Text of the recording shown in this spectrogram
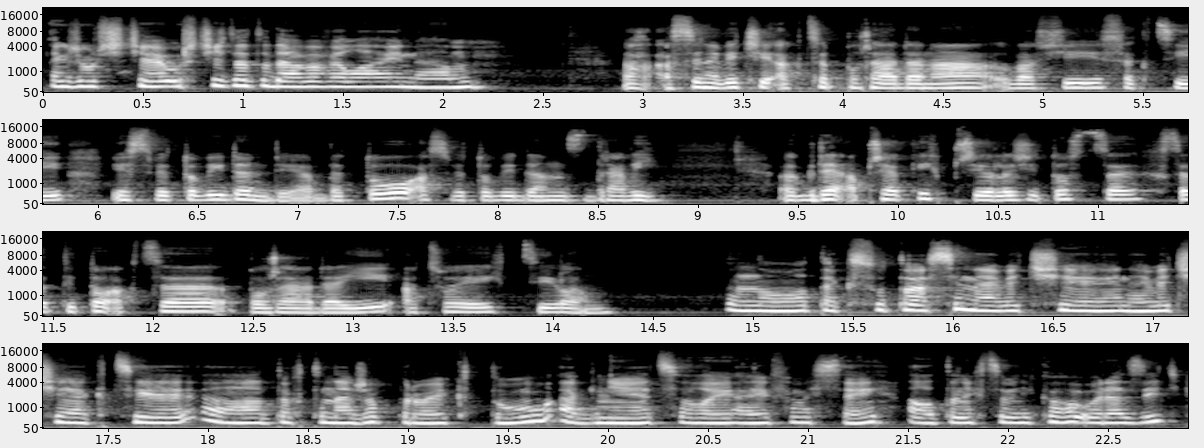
Takže určite, určite to dáva veľa aj nám asi největší akce pořádaná vaší sekcí je Světový den diabetu a Světový den zdraví. Kde a při jakých příležitostech se tyto akce pořádají a co je jejich cílem? No, tak sú to asi najväčšie, najväčšie akcie uh, tohto nášho projektu, ak nie celej IFMSA, ale to nechcem nikoho uraziť.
